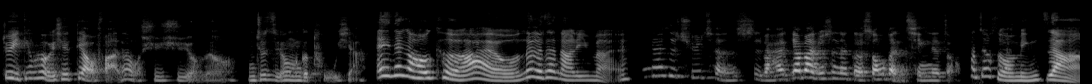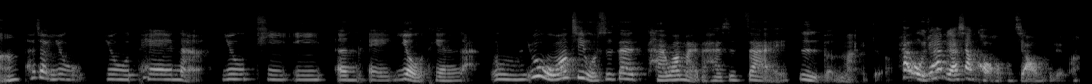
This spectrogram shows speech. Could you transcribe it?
就一定会有一些掉发那种须须，有没有？你就只用那个涂一下。哎，那个好可爱哦，那个在哪里买？应该是屈臣氏吧，还要不然就是那个松本清那种。它叫什么名字啊？它叫 U Utena U T E N A 又天然。嗯，因为我忘记我是在台湾买的还是在日本买的。它我觉得它比较像口红胶，你不觉得吗？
